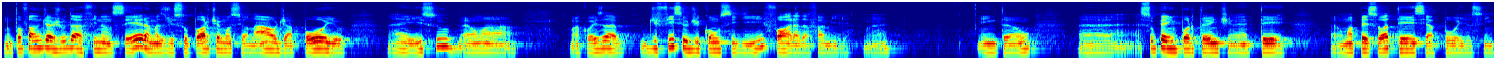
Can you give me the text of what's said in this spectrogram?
não estou falando de ajuda financeira, mas de suporte emocional, de apoio. Né? Isso é uma uma coisa difícil de conseguir fora da família. Né? Então, é super importante né, ter uma pessoa ter esse apoio assim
